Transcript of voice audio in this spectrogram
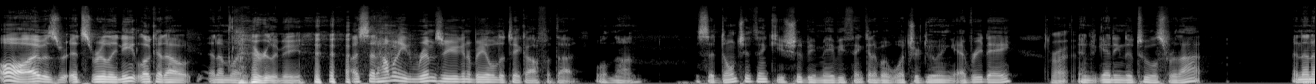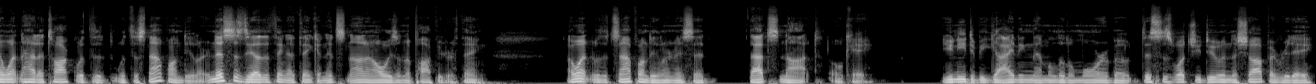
Oh, it was. It's really neat. Look at how. And I'm like, really neat I said, how many rims are you going to be able to take off with that? Well, none. He said, don't you think you should be maybe thinking about what you're doing every day right and getting the tools for that? And then I went and had a talk with the with the Snap-on dealer. And this is the other thing I think, and it's not always an unpopular thing. I went with a Snap-on dealer and I said, that's not okay. You need to be guiding them a little more about this is what you do in the shop every day.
